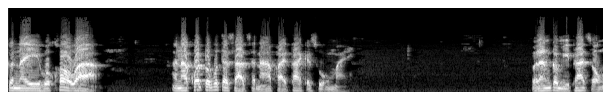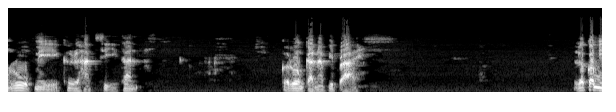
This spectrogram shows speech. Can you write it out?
ก็ในหัวข้อว่า อนาคตพระพุทธศาสนาภายใต้กระทรวงใหม่เพราะนั้นก็มีพระสองรูปมีคือหัดสี่ท่าน ก็ร่วมกันอภิปราย แล้วก็มี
